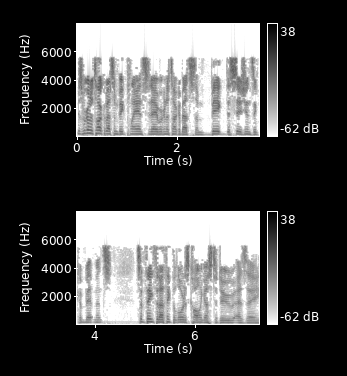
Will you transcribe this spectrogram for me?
Because we're going to talk about some big plans today. We're going to talk about some big decisions and commitments, some things that I think the Lord is calling us to do as a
